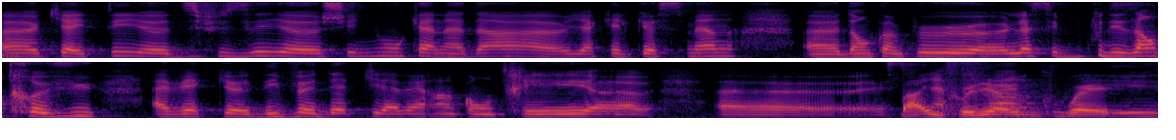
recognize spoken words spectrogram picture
euh, qui a été euh, diffusé euh, chez nous au Canada euh, il y a quelques semaines. Euh, donc un peu, euh, là, c'est beaucoup des entrevues avec euh, des vedettes qu'il avait rencontrées. euh, euh, Bah, il faut dire une- ouais.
